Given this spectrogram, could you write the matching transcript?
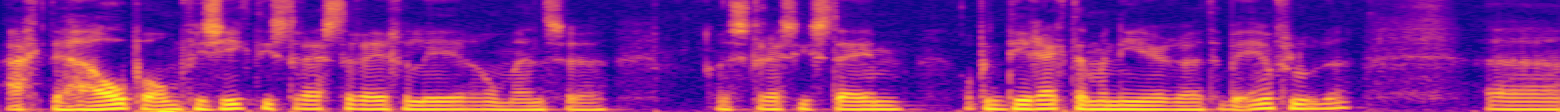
eigenlijk te helpen om fysiek die stress te reguleren, om mensen hun stresssysteem op een directe manier te beïnvloeden. Uh,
